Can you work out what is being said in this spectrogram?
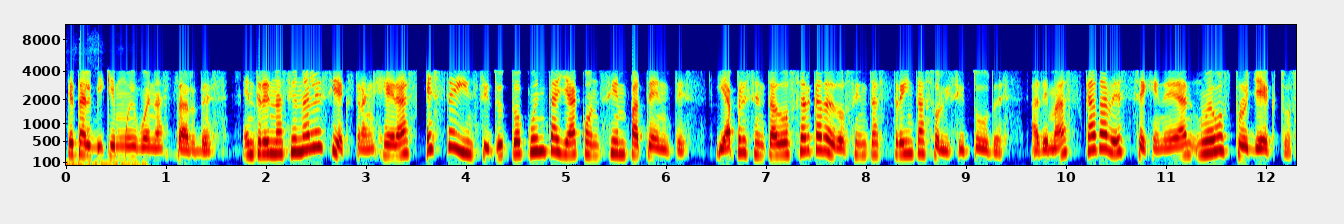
¿Qué tal, Vicky? Muy buenas tardes. Entre nacionales y extranjeras, este instituto cuenta ya con 100 patentes y ha presentado cerca de 230 solicitudes. Además, cada vez se generan nuevos proyectos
